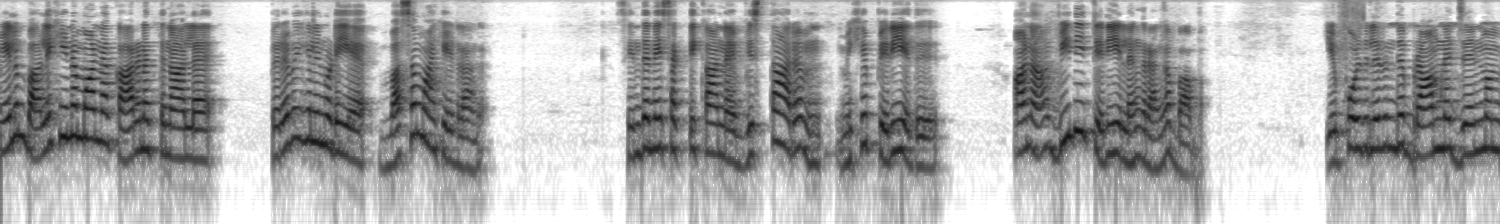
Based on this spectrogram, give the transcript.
மேலும் பலகீனமான காரணத்தினால பிறவைகளினுடைய வசமாகிடுறாங்க சிந்தனை சக்திக்கான விஸ்தாரம் மிக பெரியது. ஆனால் விதி தெரியலைங்கிறாங்க பாபா. எப்பொழுதிலிருந்து பிராமண ஜென்மம்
